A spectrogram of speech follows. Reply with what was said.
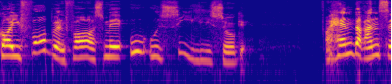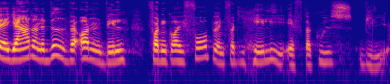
går i forbøn for os med uudsigelige sukke. Og han, der renser hjerterne, ved, hvad ånden vil, for den går i forbøn for de hellige efter Guds vilje.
